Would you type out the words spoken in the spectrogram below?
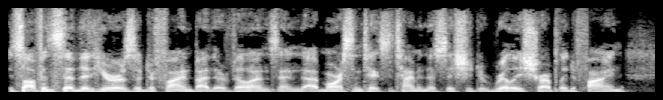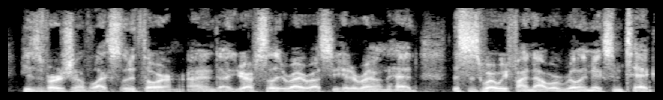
It's often said that heroes are defined by their villains, and uh, Morrison takes the time in this issue to really sharply define his version of Lex Luthor. And uh, you're absolutely right, Russ. You hit it right on the head. This is where we find out what really makes him tick,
